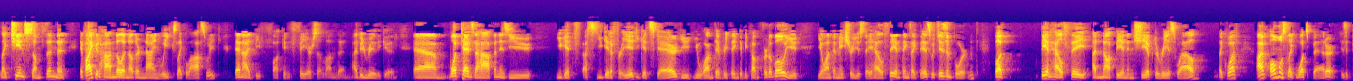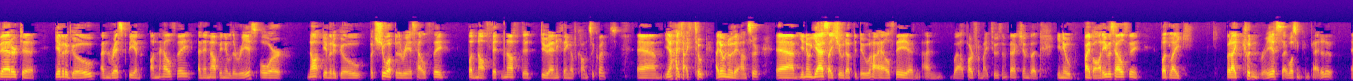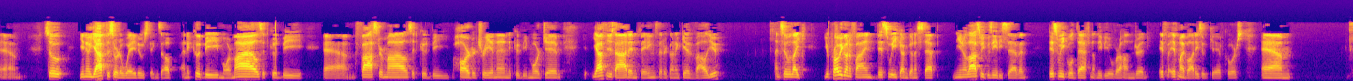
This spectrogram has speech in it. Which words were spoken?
like change something that if I could handle another nine weeks like last week, then I'd be fucking fierce at London. I'd be really good. Um, what tends to happen is you you get you get afraid, you get scared, you you want everything to be comfortable, you you want to make sure you stay healthy and things like this, which is important. But being healthy and not being in shape to race well, like what? I'm almost like, what's better? Is it better to give it a go and risk being unhealthy and then not being able to race, or not give it a go but show up to the race healthy but not fit enough to do anything of consequence? Um, yeah, I, I don't, I don't know the answer. Um, you know, yes, I showed up to Doha healthy and, and well, apart from my tooth infection, but you know, my body was healthy. But like, but I couldn't race. I wasn't competitive. Um, so, you know, you have to sort of weigh those things up and it could be more miles. It could be, um, faster miles. It could be harder training. It could be more gym. You have to just add in things that are going to give value. And so like, you're probably going to find this week I'm going to step, you know, last week was 87. This week will definitely be over 100 if, if my body's okay, of course. Um,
